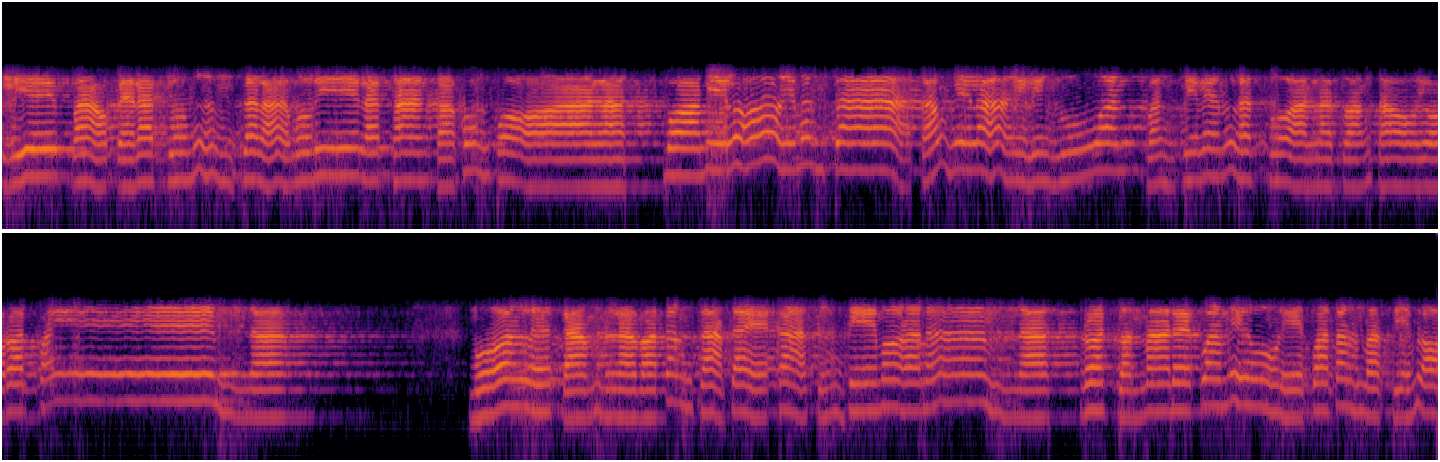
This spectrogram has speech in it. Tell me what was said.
ทีเฝ้าไปรักอยู่เมืองสระบุรีละทางกะคงพอละบ่มีล ฟังสิเลนลัดตัวละสองเท่าอยู่รถไฟนะมวลกรรมละบ่ต้องทราบได้ข้าถึงที่มรณะนะรถก่อนมาด้วยความเร็วเรียกว่าตั้งบักสีมรอ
